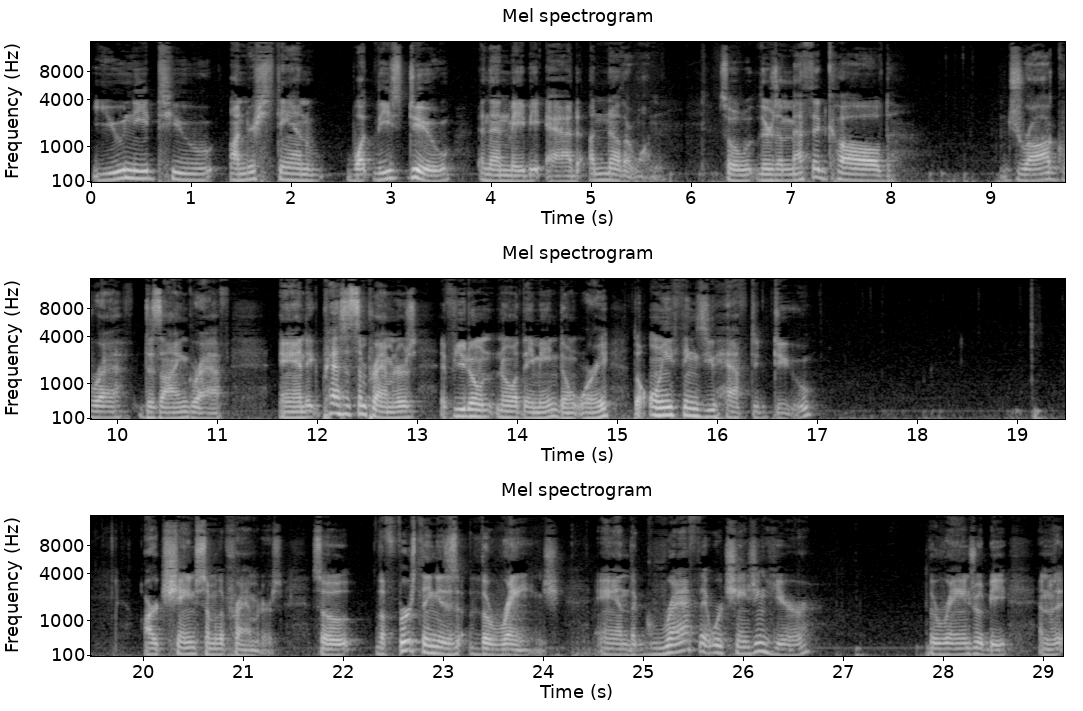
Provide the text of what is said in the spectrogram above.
You need to understand what these do and then maybe add another one. So there's a method called draw graph design graph and it passes some parameters. If you don't know what they mean, don't worry. The only things you have to do are change some of the parameters. So the first thing is the range. And the graph that we're changing here, the range would be, and uh,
